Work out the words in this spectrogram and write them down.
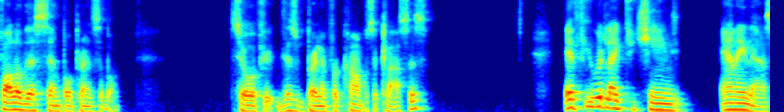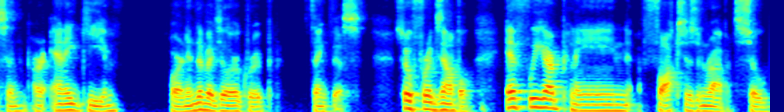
Follow this simple principle. So if you this is brilliant for composite classes, if you would like to change any lesson or any game or an individual or group, think this. So for example, if we are playing foxes and rabbits, so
